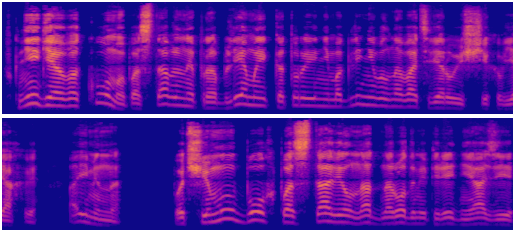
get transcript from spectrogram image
В книге Аввакума поставлены проблемы, которые не могли не волновать верующих в Яхве, а именно Почему Бог поставил над народами Передней Азии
